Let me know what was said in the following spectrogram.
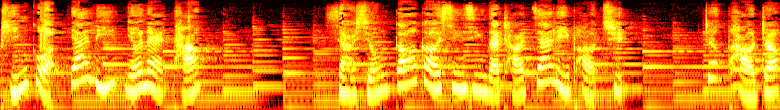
苹果、鸭梨、牛奶糖。小熊高高兴兴地朝家里跑去，正跑着，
